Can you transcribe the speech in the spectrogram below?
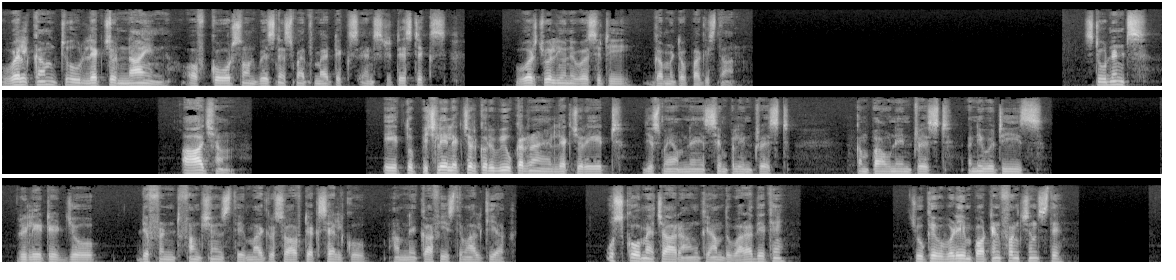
Welcome to lecture nine of course on business mathematics and statistics virtual university government of Pakistan students آج ہم ایک تو پچھلے lecture کو ریویو کر رہے ہیں لیکچر ایٹ جس میں ہم نے simple interest compound interest annuities related جو ڈفرینٹ فنکشنز تھے مائکروسافٹ ایکسل کو ہم نے کافی استعمال کیا۔ اس کو میں چاہ رہا ہوں کہ ہم دوبارہ دیکھیں۔ چونکہ وہ بڑے امپورٹنٹ فنکشنز تھے۔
